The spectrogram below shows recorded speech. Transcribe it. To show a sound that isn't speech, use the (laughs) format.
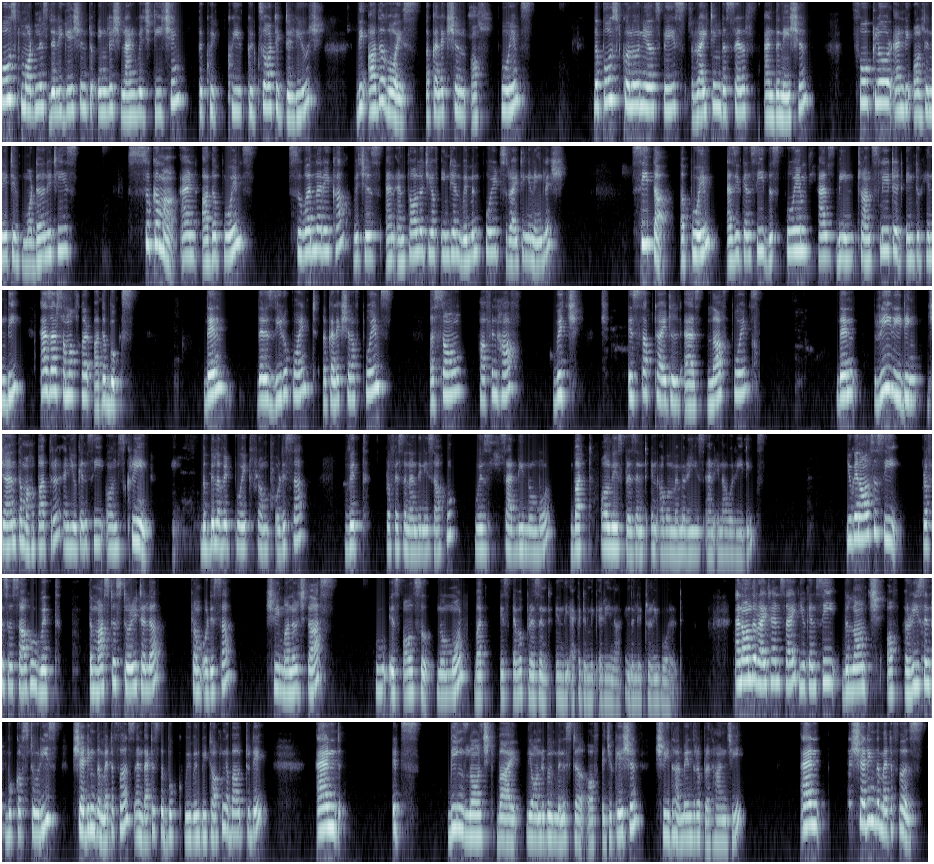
Postmodernist Delegation to English Language Teaching, The Quixotic Deluge, The Other Voice, a collection of poems, The Post-Colonial Space, Writing the Self and the Nation, Folklore and the Alternative Modernities, Sukama and Other Poems, Suvarna Rekha, which is an anthology of Indian women poets writing in English, Sita, a poem. As you can see, this poem has been translated into Hindi, as are some of her other books. Then there is Zero Point, a collection of poems, a song, Half and Half, which is subtitled as Love Poems. Then rereading Jayanta Mahapatra, and you can see on screen the beloved poet from Odisha with Professor Nandini Sahu, who is sadly no more, but always present in our memories and in our readings. You can also see Professor Sahu with the master storyteller from Odisha, Sri Manoj Das, who is also no more, but is ever present in the academic arena, in the literary world. And on the right-hand side, you can see the launch of a recent book of stories, Shedding the Metaphors, and that is the book we will be talking about today. And it's being launched by the Honorable Minister of Education, Sri Dharmendra Pradhanji. And shedding the metaphors,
